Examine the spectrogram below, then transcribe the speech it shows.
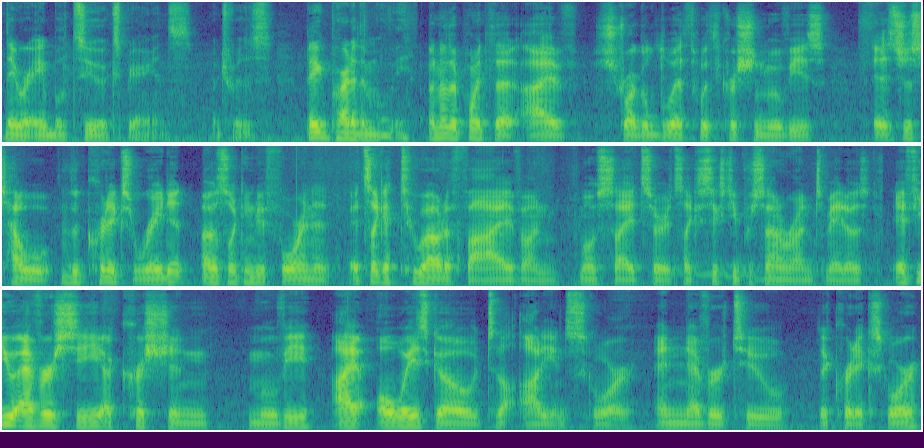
they were able to experience which was a big part of the movie another point that I've struggled with with Christian movies is just how the critics rate it. I was looking before and it, it's like a 2 out of 5 on most sites or it's like 60% on Rotten Tomatoes. If you ever see a Christian movie, I always go to the audience score and never to the critic score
